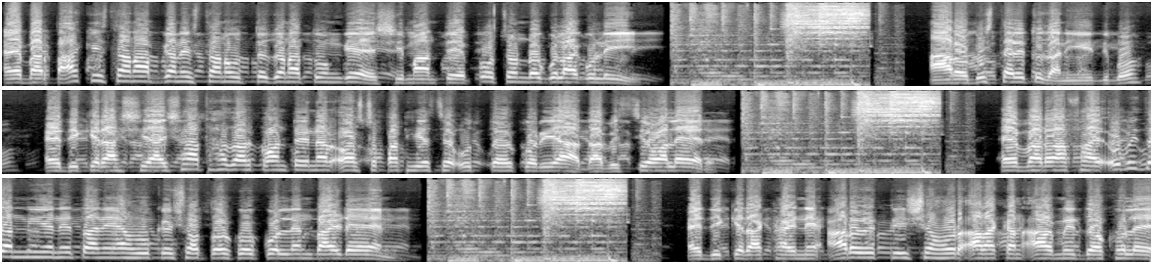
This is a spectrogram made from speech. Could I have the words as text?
এবার পাকিস্তান, আফগানিস্তান উত্তেজনা তুঙ্গে, সীমান্তে প্রচণ্ড গোলাগুলি। আরও বিস্তারিত জানিয়ে দিব। এদিকে রাশিয়ায় সাত হাজার কন্টেইনার অস্ত্র পাঠিয়েছে উত্তর কোরিয়া, দাবি সিওয়ালের। এবার রাফায় অভিযান নিয়ে নেতানিয়াহুকে সতর্ক করলেন বাইডেন। এদিকে রাখাইনে আরও একটি শহর আরাকান আর্মির দখলে।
